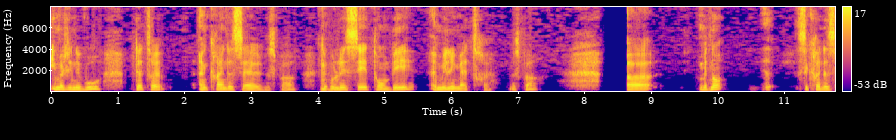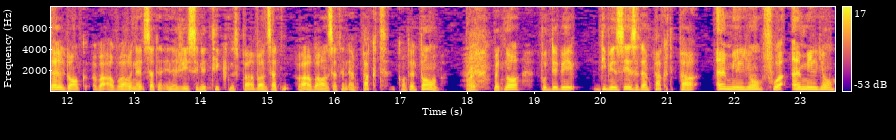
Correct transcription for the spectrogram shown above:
Imaginez-vous peut-être un grain de sel, n'est-ce pas, que vous mhm. laissez tomber un millimètre, n'est-ce pas? Euh, Maintenant, ce grain de sel donc va avoir une certaine énergie cinétique, n'est-ce pas? Va, va, avoir un certain impact quand elle tombe. Oui. Maintenant, vous devez diviser cet impact par un million fois un million,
